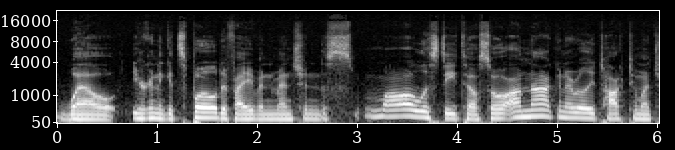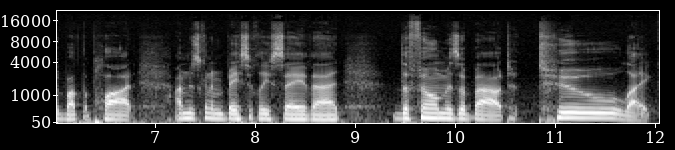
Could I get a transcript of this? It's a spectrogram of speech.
well, you're going to get spoiled if I even mention the smallest detail. So I'm not going to really talk too much about the plot. I'm just going to basically say that the film is about two, like,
